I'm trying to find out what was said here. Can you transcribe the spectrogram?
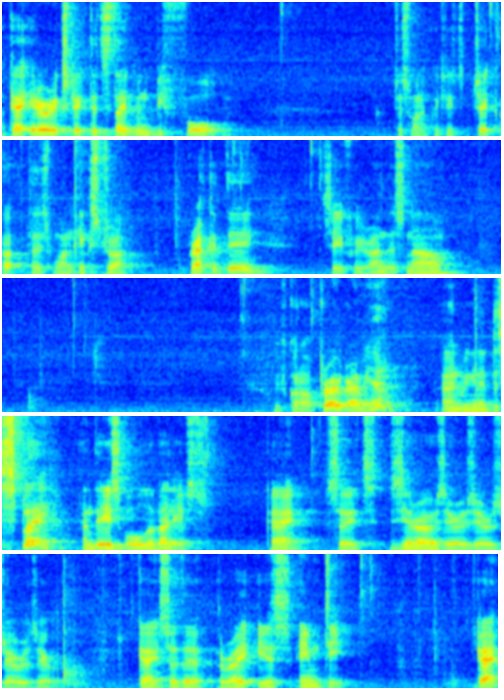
Okay, error expected statement before. Just want to quickly check. Oh, there's one extra bracket there. See if we run this now. We've got our program here and we're going to display and there's all the values. Okay, So it's 0, 0, 0, 0, 0. Okay, so the array is empty. Okay,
